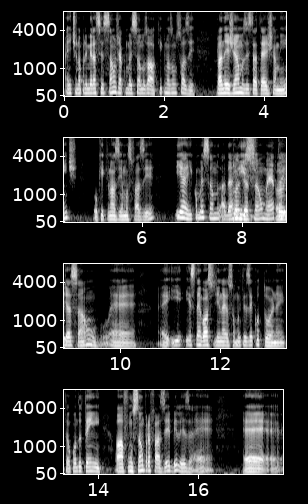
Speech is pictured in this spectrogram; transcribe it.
a gente na primeira sessão já começamos, ó, o que, que nós vamos fazer? Planejamos estrategicamente o que, que nós íamos fazer e aí começamos a dar Plano início. de ação, meta. Plano de ação, é, é, e esse negócio de, né, eu sou muito executor, né? Então quando tem ó, a função para fazer, beleza, é é,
